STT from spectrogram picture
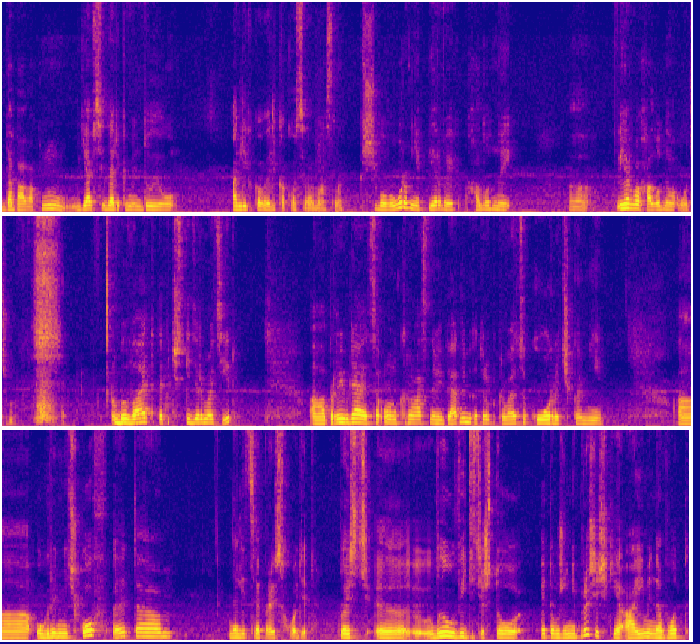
добавок. Ну, я всегда рекомендую оливковое или кокосовое масло пищевого уровня первой холодной, первого холодного отжима. Бывает атопический дерматит. Проявляется он красными пятнами, которые покрываются корочками а у граничков это на лице происходит. То есть э, вы увидите, что это уже не прыщички, а именно вот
